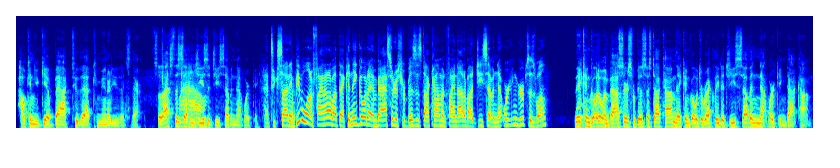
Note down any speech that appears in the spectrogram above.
How can you give back to that community that's there? So that's the wow. seven G's of G7 networking. That's exciting. People want to find out about that. Can they go to ambassadorsforbusiness.com and find out about G7 networking groups as well? They can go to ambassadorsforbusiness.com. They can go directly to g7networking.com.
